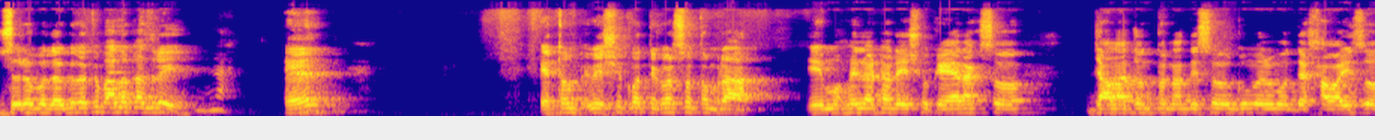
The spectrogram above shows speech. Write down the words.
জোরে বলো এগুলো কি ভালো কাজ রে? হ্যাঁ? এত বেশি ক্ষতি করছ তোমরা। এই মহিলাটারে শুকিয়ে রাখছো জ্বালা যন্ত্রণা দিছো ঘুমের মধ্যে খাওয়াইছো।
